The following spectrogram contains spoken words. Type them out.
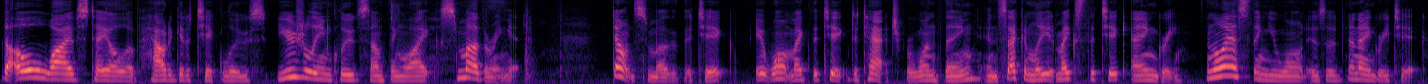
the old wives' tale of how to get a tick loose usually includes something like smothering it. Don't smother the tick. It won't make the tick detach, for one thing, and secondly, it makes the tick angry. And the last thing you want is a, an angry tick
